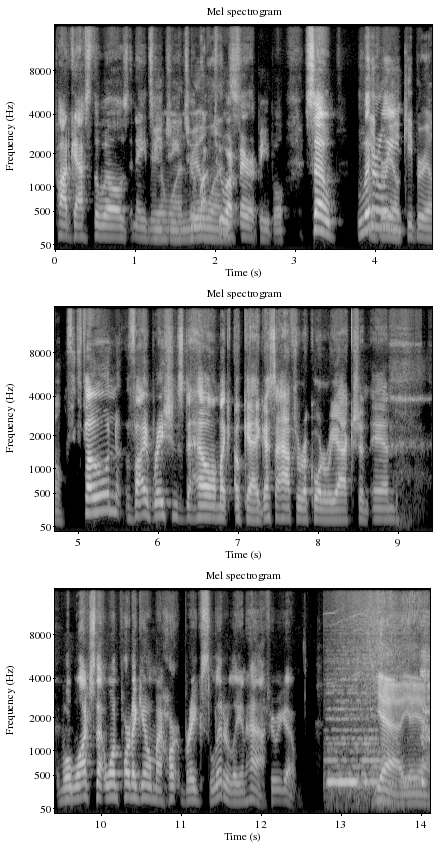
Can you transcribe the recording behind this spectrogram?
podcast of the Wills and ATG, one, two, of my- two of our favorite people. So literally, keep it real. Keep it real. phone vibrations to hell. I'm like, okay, I guess I have to record a reaction, and we'll watch that one part again. When my heart breaks literally in half. Here we go. Yeah, yeah, yeah.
